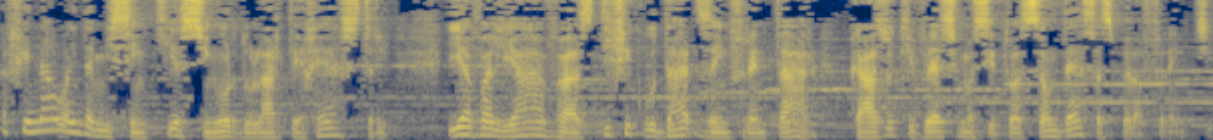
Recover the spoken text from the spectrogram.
Afinal, ainda me sentia senhor do lar terrestre e avaliava as dificuldades a enfrentar caso tivesse uma situação dessas pela frente.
